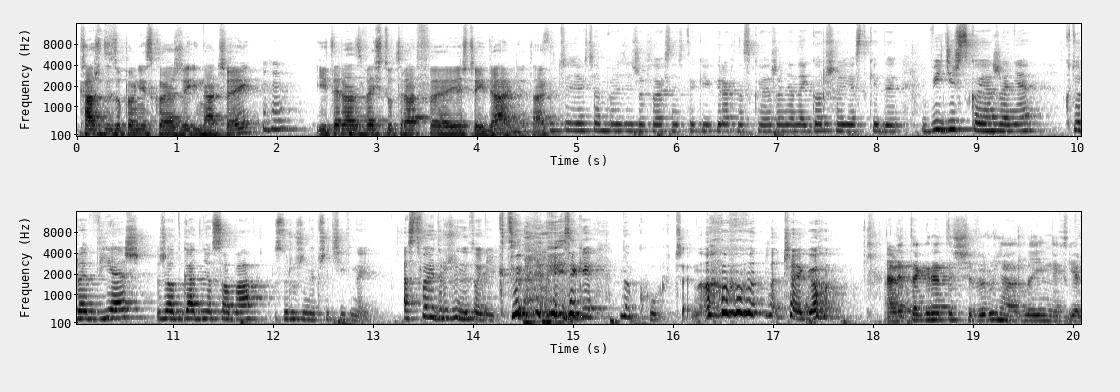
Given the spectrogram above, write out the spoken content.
każdy zupełnie skojarzy inaczej. I teraz weź tu traf e, jeszcze idealnie, tak? Znaczy ja chciałam powiedzieć, że właśnie w takich grach na skojarzenia najgorsze jest, kiedy widzisz skojarzenie, które wiesz, że odgadnie osoba z drużyny przeciwnej. A z twojej drużyny to nikt. I takie, no kurczę, no dlaczego? Ale ta gra też się wyróżnia na tle innych gier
